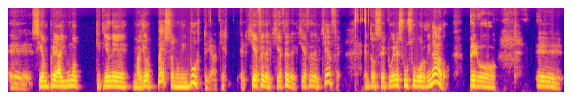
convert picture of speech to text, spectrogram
eh, siempre hay uno que tiene mayor peso en una industria, que es el jefe del jefe del jefe del jefe. Entonces tú eres un subordinado, pero eh,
